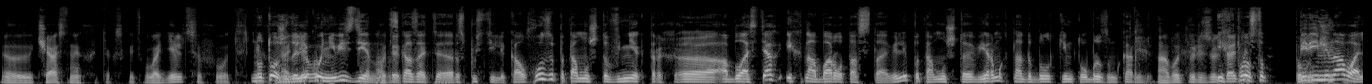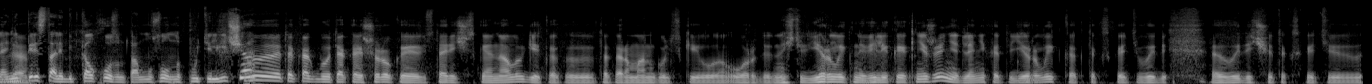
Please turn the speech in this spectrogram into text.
э, частных, так сказать, владельцев. Вот, но тоже наделов. далеко не везде, надо вот сказать, это... распустили колхозы, потому что в некоторых э, областях их наоборот оставили, потому что вермахт надо было каким-то образом кормить. А вот в результате... Их просто переименовали, они да. перестали быть колхозом, там, условно, Путь Ильича. Ну, это как бы такая широкая историческая аналогия, как э, татаро-монгольские орды. Значит, ярлык на Великое княжение, для них это ярлык, как, так сказать, выда- э, выдача, так сказать, э,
